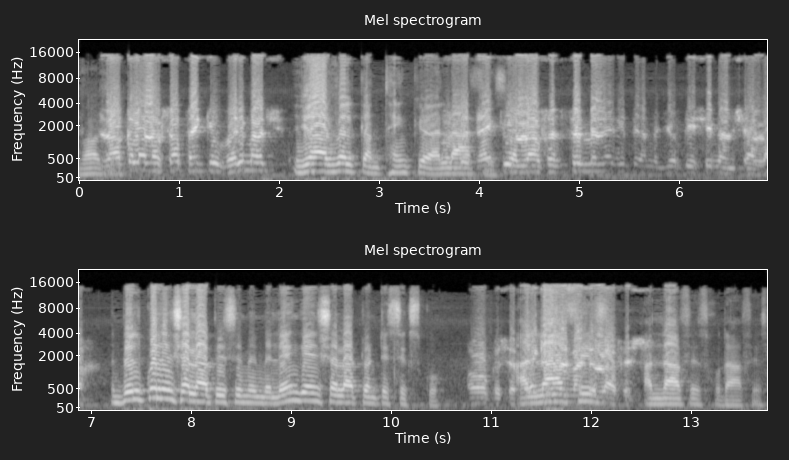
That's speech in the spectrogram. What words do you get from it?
डॉक्टर साहब thank you very much you are welcome thank you अल्लाह थैंक यू अल्लाह फिर मिलेंगे जो पीसी में इंशाल्लाह। बिल्कुल इंशाल्लाह पीसी में मिलेंगे इंशाल्लाह 26 को। ओके सर अल्लाह हाफिज अल्लाह हाफिज। खुदा हाफिज।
